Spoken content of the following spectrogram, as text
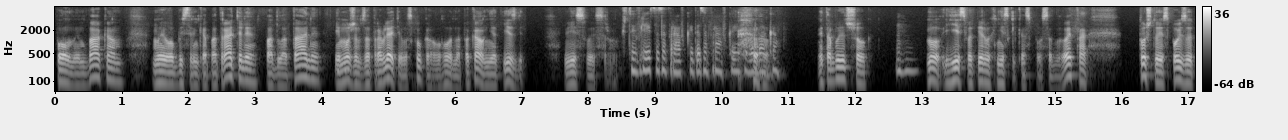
полным баком, мы его быстренько потратили, подлатали и можем заправлять его сколько угодно, пока он не отъездит весь свой срок. Что является заправкой, да, заправкой этого бака. Это будет шок. Ну, есть, во-первых, несколько способов. Это то, что используют,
